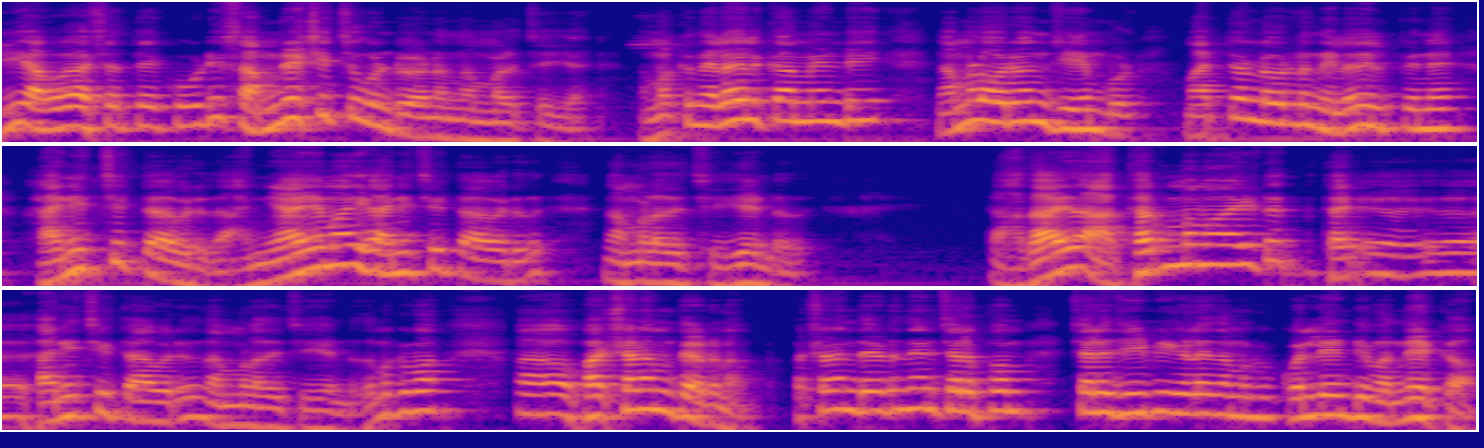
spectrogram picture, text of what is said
ഈ അവകാശത്തെ കൂടി സംരക്ഷിച്ചുകൊണ്ട് വേണം നമ്മൾ ചെയ്യാൻ. നമുക്ക് നിലനിൽക്കാൻ വേണ്ടി നമ്മൾ ഓരോന്നും ചെയ്യുമ്പോൾ മറ്റുള്ളവരുടെ നിലനിൽപ്പിനെ ഹനിച്ചിട്ടാവരുത് അന്യായമായി ഹനിച്ചിട്ടാവരുത് നമ്മളത് ചെയ്യേണ്ടത്. അതായത് അധർമ്മമായിട്ട് ഹനിച്ചിട്ടാവരുത് നമ്മളത് ചെയ്യേണ്ടത്. നമുക്കിപ്പോൾ ഭക്ഷണം തേടണം. ഭക്ഷണം തേടുന്നതിന് ചിലപ്പം ചില ജീവികളെ നമുക്ക് കൊല്ലേണ്ടി വന്നേക്കാം.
